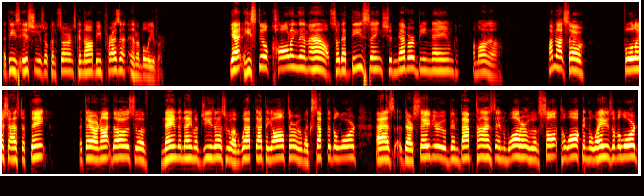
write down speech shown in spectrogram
that these issues or concerns cannot be present in a believer. Yet he's still calling them out so that these things should never be named among us. I'm not so foolish as to think that there are not those who have named the name of Jesus, who have wept at the altar, who have accepted the Lord as their Savior, who have been baptized in water, who have sought to walk in the ways of the Lord,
